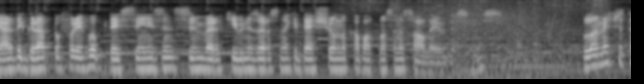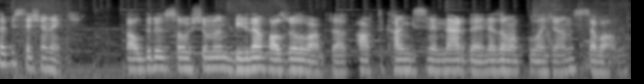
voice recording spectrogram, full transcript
Yerde grab buffer yapıp desteğinizin sizin ve rakibiniz arasındaki dash yolunu kapatmasını sağlayabilirsiniz. Bunların hepsi tabi seçenek. Saldırı savuşturmanın birden fazla yolu vardır. Artık hangisini nerede, ne zaman kullanacağınız size bağlı.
